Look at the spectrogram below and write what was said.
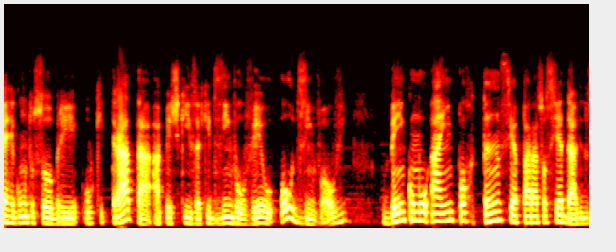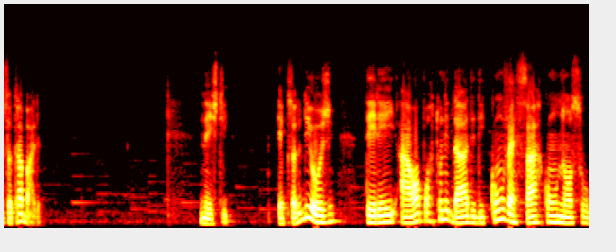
pergunto sobre o que trata a pesquisa que desenvolveu ou desenvolve, bem como a importância para a sociedade do seu trabalho. Neste episódio de hoje, terei a oportunidade de conversar com o nosso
